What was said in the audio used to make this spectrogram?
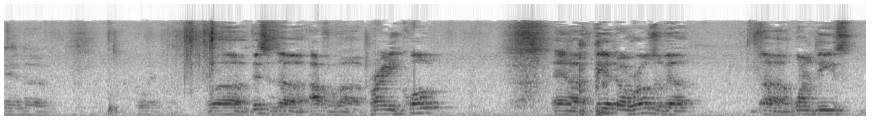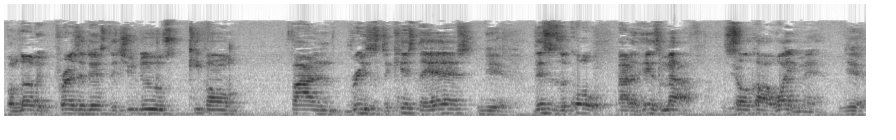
and uh, go Well, this is uh, off of a Brainy quote. And uh, Theodore Roosevelt, uh, one of these beloved presidents that you dudes keep on finding reasons to kiss their ass. Yeah, This is a quote out of his mouth, so-called white man. yeah,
